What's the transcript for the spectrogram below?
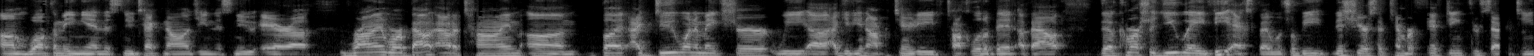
um, welcoming in this new technology in this new era. Ryan, we're about out of time, um, but I do want to make sure we uh, I give you an opportunity to talk a little bit about the commercial UAV Expo, which will be this year, September 15th through 17th.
